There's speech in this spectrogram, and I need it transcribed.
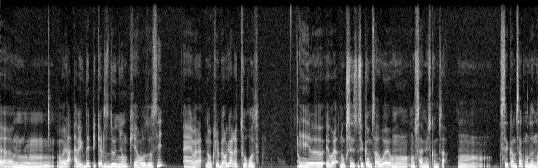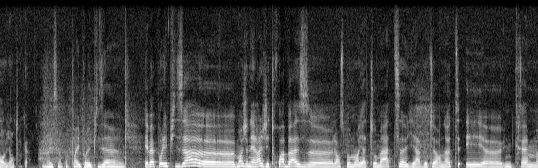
Euh, voilà, avec des pickles d'oignon qui est rose aussi. Et voilà, donc le burger est tout rose. Et, euh, et voilà, donc c'est c'est comme ça, ouais, on, on s'amuse comme ça. C'est comme ça qu'on donne envie en tout cas. Oui, c'est important. Et pour les pizzas euh, Et ben pour les pizzas, euh, moi en général j'ai trois bases. là en ce moment il y a tomate, il y a butternut et euh, une crème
